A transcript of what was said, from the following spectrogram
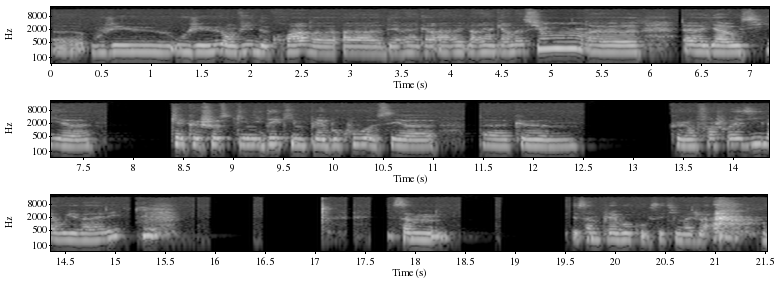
où j'ai eu où j'ai eu envie de croire à des à de la réincarnation il y a aussi quelque chose, une idée qui me plaît beaucoup, euh, c'est euh, euh, que, que l'enfant choisit là où il va aller. Ça me, ça me plaît beaucoup, cette image-là.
